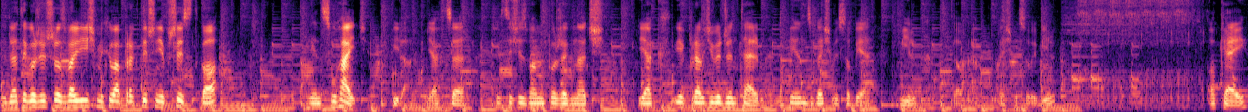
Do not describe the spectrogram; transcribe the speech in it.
Dlatego, że już rozwaliliśmy chyba praktycznie wszystko. Więc słuchajcie, chwila. Ja chcę, ja chcę się z wami pożegnać jak, jak prawdziwy gentleman. Więc weźmy sobie milk. Dobra, weźmy sobie milk. Okej.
